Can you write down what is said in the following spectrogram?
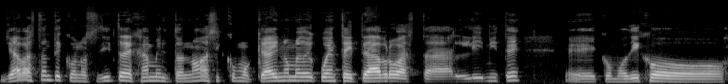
ya bastante conocidita de Hamilton, ¿no? Así como que, ay, no me doy cuenta y te abro hasta el límite, eh, como dijo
